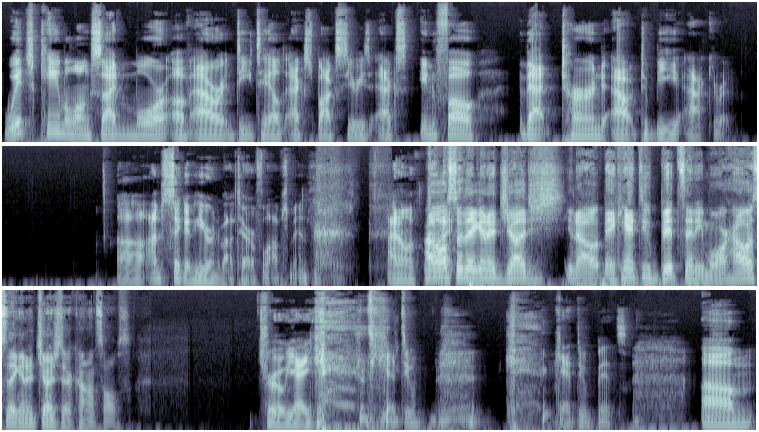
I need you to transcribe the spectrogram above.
which came alongside more of our detailed Xbox Series X info that turned out to be accurate. Uh, I'm sick of hearing about teraflops, man. I don't. How I- else are they going to judge? You know, they can't do bits anymore. How else are they going to judge their consoles? True. Yeah, you can't, you can't do can't do bits. Um,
